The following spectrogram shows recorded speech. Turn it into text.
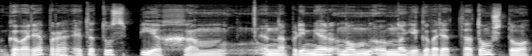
Говоря про этот успех, например, ну, многие говорят о том, что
